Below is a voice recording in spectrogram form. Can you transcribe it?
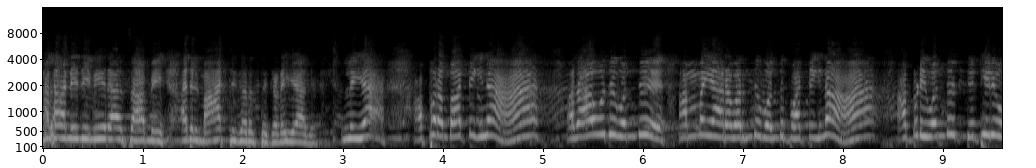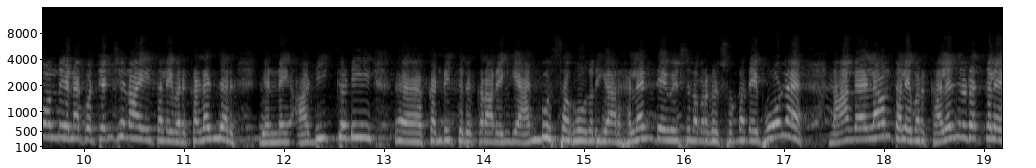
கலாநிதி வீராசாமி. அதில் மாற்று கருத்து கிடையாது இல்லையா? அப்புறம் பாத்தீங்கன்னா அதாவது வந்து அம்மையாரை வந்து வந்து பார்த்தீங்கன்னா அப்படி வந்து திட்டிரு வந்து எனக்கு டென்ஷன் ஆகி தலைவர் கலைஞர். என்னை அடிக்கடி கண்டித்திருக்கிறார். இங்கே அன்பு சகோதரியார் ஹெலன் டேவிசன் அவர்கள் சொன்னதை போல நாங்கள் எல்லாம் தலைவர் கலைஞரிடத்தில்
